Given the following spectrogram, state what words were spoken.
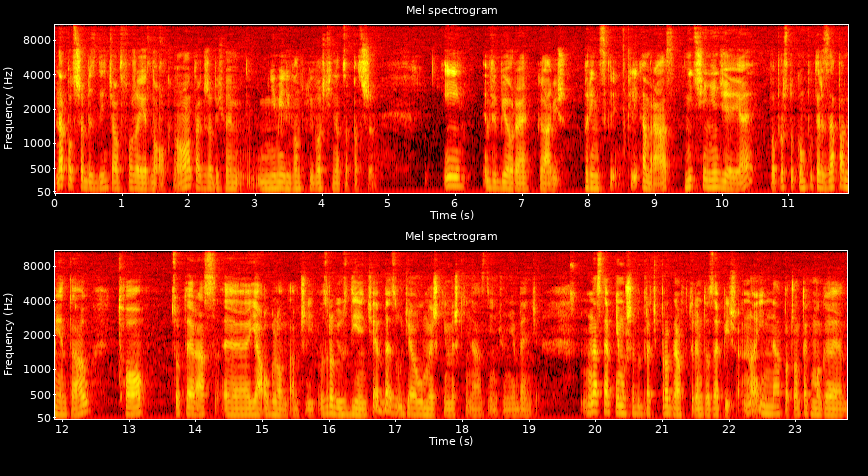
Na potrzeby zdjęcia otworzę jedno okno, tak żebyśmy nie mieli wątpliwości na co patrzymy. I wybiorę klawisz print screen. Klikam raz, nic się nie dzieje, po prostu komputer zapamiętał to, co teraz e, ja oglądam, czyli zrobił zdjęcie bez udziału myszki, myszki na zdjęciu nie będzie. Następnie muszę wybrać program, w którym to zapiszę. No i na początek mogę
